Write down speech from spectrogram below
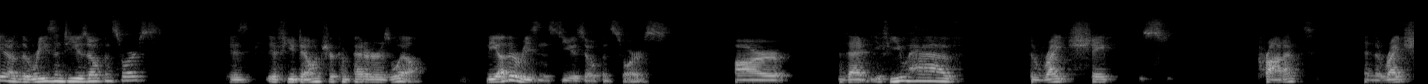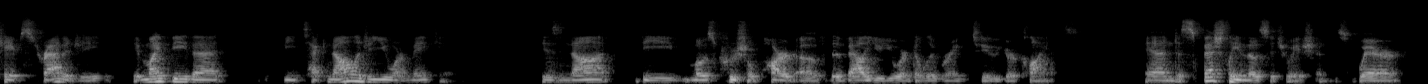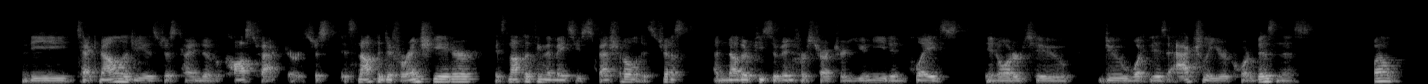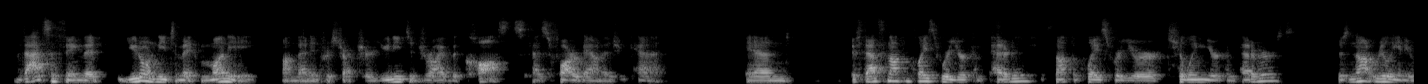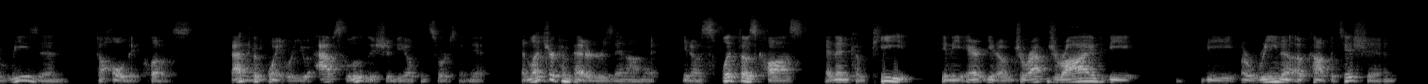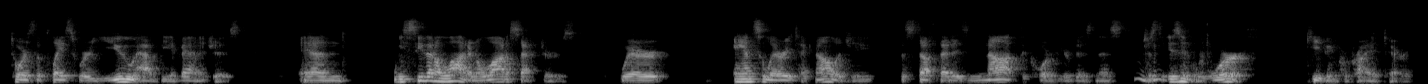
you know, the reason to use open source is if you don't, your competitors will. The other reasons to use open source are that if you have the right shape product and the right shape strategy, it might be that the technology you are making is not the most crucial part of the value you are delivering to your clients. And especially in those situations where the technology is just kind of a cost factor. It's just, it's not the differentiator. It's not the thing that makes you special. It's just another piece of infrastructure you need in place in order to do what is actually your core business. Well, that's a thing that you don't need to make money on that infrastructure. You need to drive the costs as far down as you can. And if that's not the place where you're competitive, it's not the place where you're killing your competitors, there's not really any reason to hold it close. That's right. the point where you absolutely should be open sourcing it and let your competitors in on it. You know, split those costs and then compete in the air, you know, dri drive the the arena of competition towards the place where you have the advantages. And we see that a lot in a lot of sectors where ancillary technology, the stuff that is not the core of your business, just mm -hmm. isn't worth keeping proprietary.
